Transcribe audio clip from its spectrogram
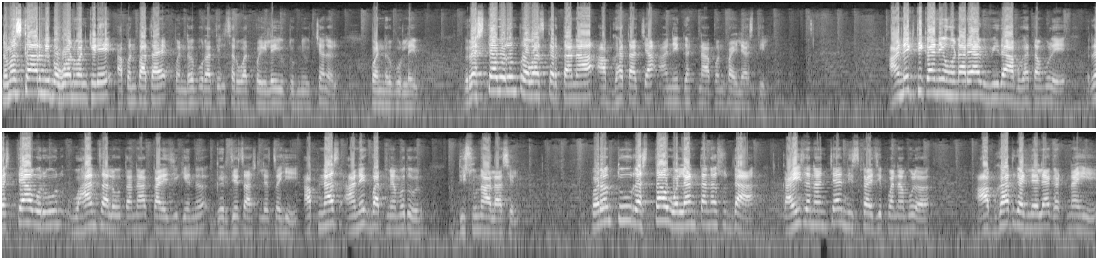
नमस्कार मी भगवान वानखेडे. आपण पाहताय पंढरपुरातील सर्वात पहिले YouTube news channel Pandharpur live रस्त्यावरून प्रवास करताना अपघाताच्या अनेक घटना आपण पाहिल्या असतील. अनेक ठिकाणी होणाऱ्या विविध अपघातामुळे रस्त्यावरून वाहन चालवताना काळजी घेणं गरजेचं असल्याचंही आपणास अनेक बातम्यामधून दिसून आलं असेल. परंतु रस्ता ओलांडताना सुद्धा काही जणांच्या निष्काळजीपणामुळं अपघात घडलेल्या घटनाही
